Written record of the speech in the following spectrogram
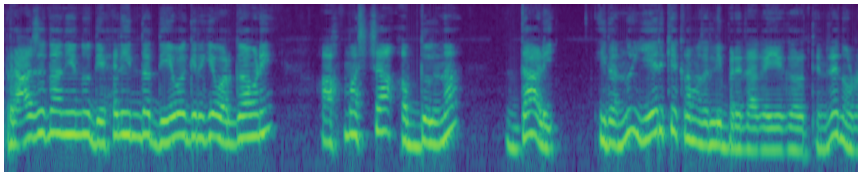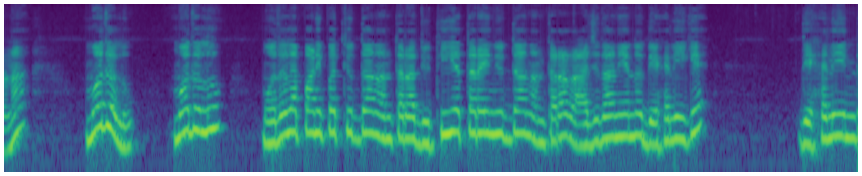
ರಾಜಧಾನಿಯನ್ನು ದೆಹಲಿಯಿಂದ ದೇವಗಿರಿಗೆ ವರ್ಗಾವಣೆ, ಅಹ್ಮದ್ ಶಾ ಅಬ್ದುಲ್ನ ದಾಳಿ. ಇದನ್ನು ಏರಿಕೆ ಕ್ರಮದಲ್ಲಿ ಬರೆದಾಗ ಹೇಗಿರುತ್ತೆ ಅಂದರೆ ನೋಡೋಣ. ಮೊದಲು ಮೊದಲು ಮೊದಲ ಪಾಣಿಪತ್ ಯುದ್ಧ, ನಂತರ ದ್ವಿತೀಯ ತರೈನ್ ಯುದ್ಧ, ನಂತರ ರಾಜಧಾನಿಯನ್ನು ದೆಹಲಿಗೆ, ದೆಹಲಿಯಿಂದ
